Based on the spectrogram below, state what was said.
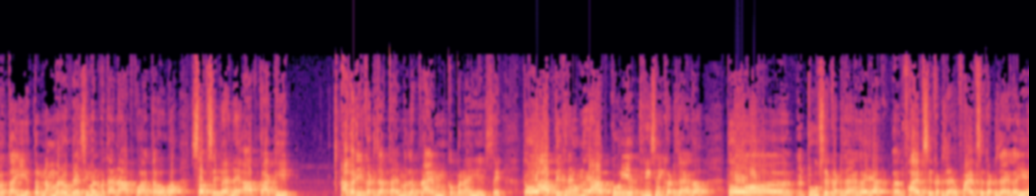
बताइए। तो नंबर ऑफ़ डेसिमल बताना आपको आता होगा। सबसे पहले आप काटिए। अगर ये कट जाता है मतलब प्राइम बनाइए इससे तो आप देख रहे होंगे, आपको ये थ्री से ही कट जाएगा। तो टू से कट जाएगा या फाइव से कट जाएगा? फाइव से कट जाएगा ये।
